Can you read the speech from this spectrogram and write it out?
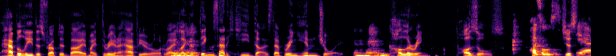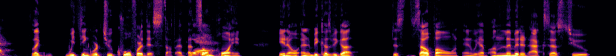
happily disrupted by my three and a half year old, right? Mm-hmm. Like the mm-hmm. things that he does that bring him joy, mm-hmm. coloring, puzzles, puzzles, just yeah. Like we think we're too cool for this stuff. At, at yeah. some point, you know, and because we got this cell phone and we have unlimited access to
